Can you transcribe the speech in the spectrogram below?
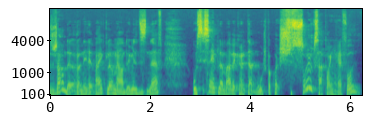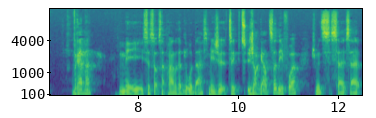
genre de René Lévesque, là, mais en 2019, aussi simplement avec un tableau, je sais pas quoi, je suis sûr que ça poignerait full. Vraiment. Mais c'est ça, ça prendrait de l'audace. Mais je, tu je regarde ça des fois, je me dis, ça, ça,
